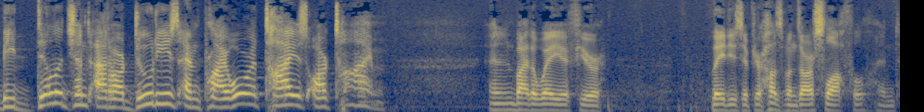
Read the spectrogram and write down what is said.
be diligent at our duties and prioritize our time. And by the way, if your ladies, if your husbands are slothful and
